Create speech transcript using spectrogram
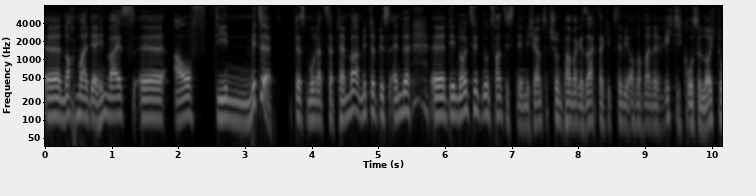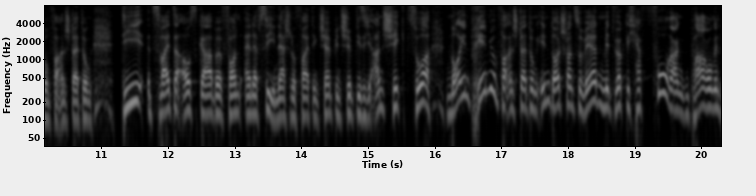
äh, nochmal der Hinweis äh, auf die Mitte des Monats September, Mitte bis Ende, äh, den 19. und 20. nämlich. Wir haben es jetzt schon ein paar Mal gesagt, da gibt's nämlich auch nochmal eine richtig große Leuchtturmveranstaltung. Die zweite Ausgabe von NFC, National Fighting Championship, die sich anschickt, zur neuen Premium-Veranstaltung in Deutschland zu werden, mit wirklich hervorragenden Paarungen.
